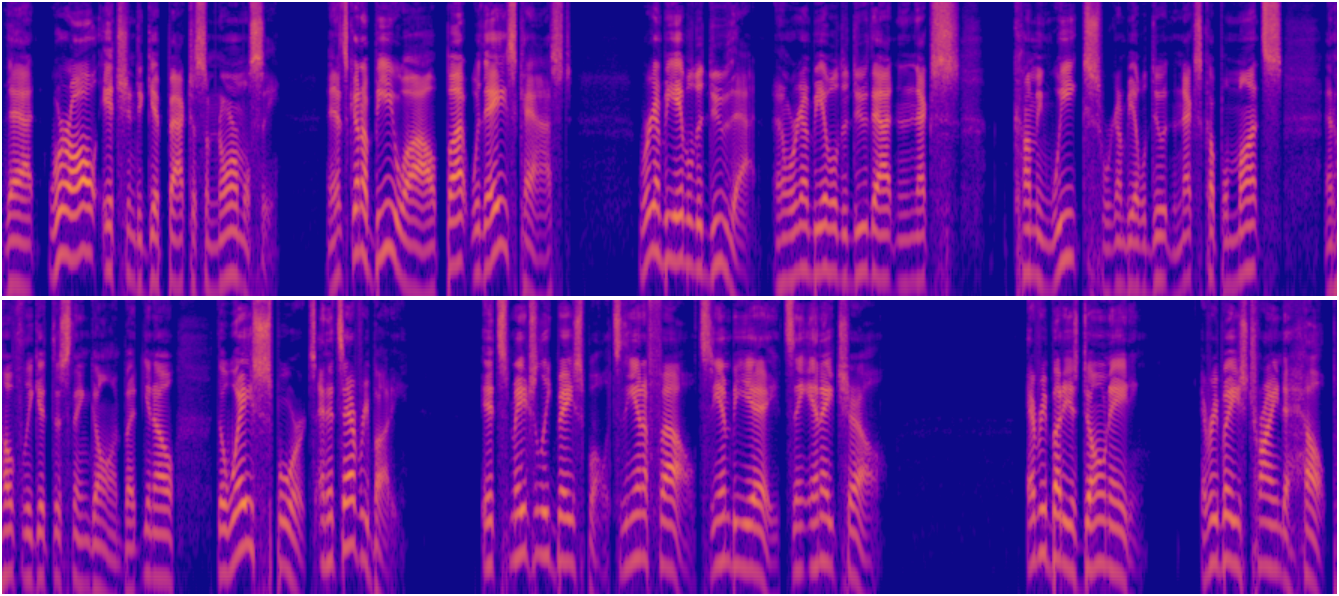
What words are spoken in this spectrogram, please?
that we're all itching to get back to some normalcy. And it's going to be a while, but with A's Cast, we're going to be able to do that. And we're going to be able to do that in the next coming weeks. We're going to be able to do it in the next couple months and hopefully get this thing going. But, you know, the way sports, and it's everybody. It's Major League Baseball, it's the NFL, it's the NBA, it's the NHL. Everybody is donating. Everybody's trying to help.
